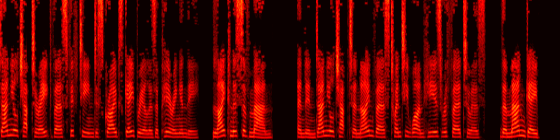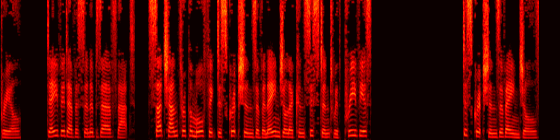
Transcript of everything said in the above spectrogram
Daniel chapter 8 verse 15 describes Gabriel as appearing in the likeness of man, and in Daniel chapter 9 verse 21 he is referred to as the man Gabriel. David Everson observes that such anthropomorphic descriptions of an angel are consistent with previous descriptions of angels.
